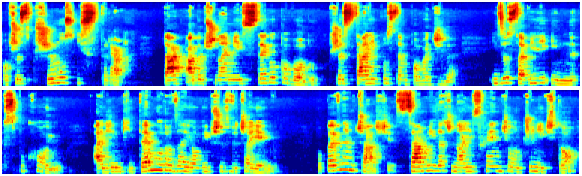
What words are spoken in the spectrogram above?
poprzez przymus i strach, tak aby przynajmniej z tego powodu przestali postępować źle i zostawili innych w spokoju, a dzięki temu rodzajowi przyzwyczajeniu. Po pewnym czasie sami zaczynali z chęcią czynić to,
